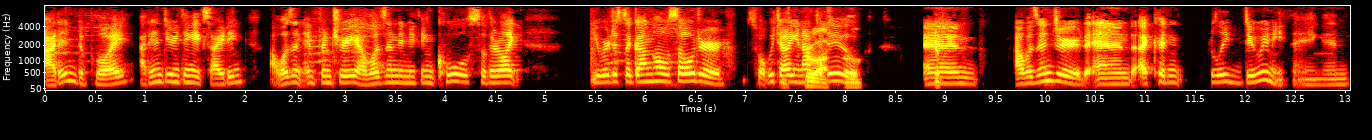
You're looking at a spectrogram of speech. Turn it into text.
I didn't deploy. I didn't do anything exciting. I wasn't infantry. I wasn't anything cool. So they're like, you were just a gung ho soldier. It's what we tell you not to do. And I was injured and I couldn't really do anything. And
